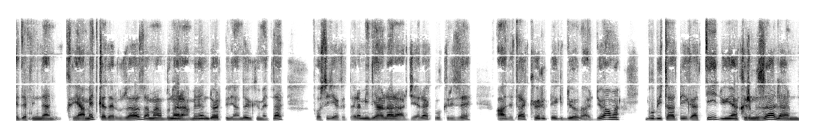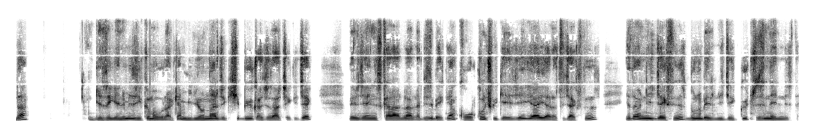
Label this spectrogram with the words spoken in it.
hedefinden kıyamet kadar uzağız ama buna rağmen dört bir yanda hükümetler fosil yakıtlara milyarlar harcayarak bu krize adeta körükle gidiyorlar diyor ama bu bir tatbikat değil. Dünya kırmızı alarmda gezegenimiz yıkıma uğrarken milyonlarca kişi büyük acılar çekecek. Vereceğiniz kararlarla bizi bekleyen korkunç bir geleceği ya yaratacaksınız ya da önleyeceksiniz. Bunu belirleyecek güç sizin elinizde.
